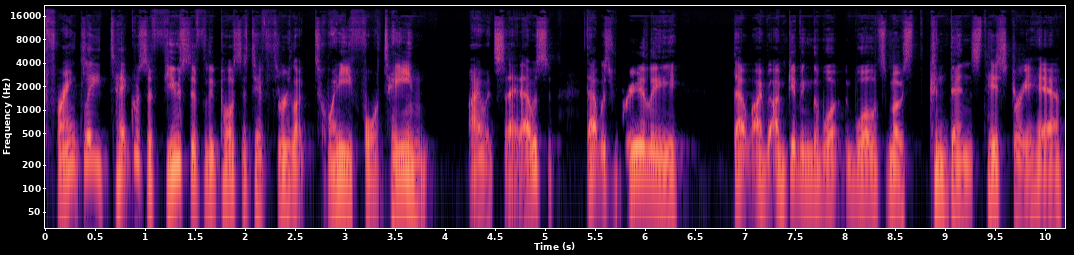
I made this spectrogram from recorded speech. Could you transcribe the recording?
frankly, tech was effusively positive through like 2014. I would say that was that was really that I'm giving the world's most condensed history here.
